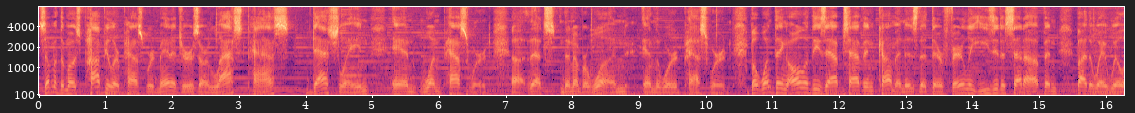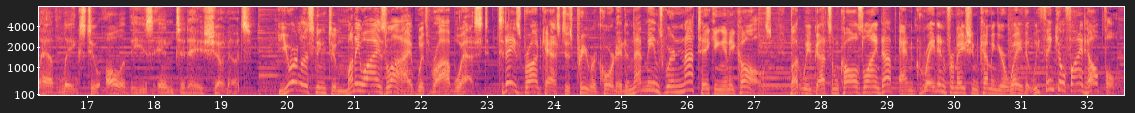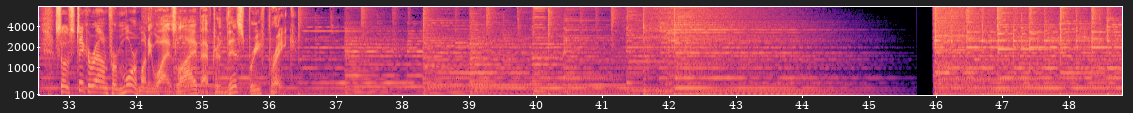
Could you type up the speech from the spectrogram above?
Some of the most popular password managers are LastPass. Dashlane, and 1Password. Uh, that's the number one and the word password. But one thing all of these apps have in common is that they're fairly easy to set up. And by the way, we'll have links to all of these in today's show notes. You're listening to MoneyWise Live with Rob West. Today's broadcast is pre recorded, and that means we're not taking any calls. But we've got some calls lined up and great information coming your way that we think you'll find helpful. So stick around for more MoneyWise Live after this brief break.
